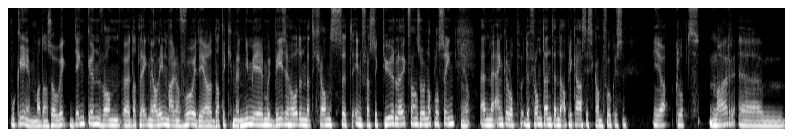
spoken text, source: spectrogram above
Oké, okay, maar dan zou ik denken van dat lijkt me alleen maar een voordeel, dat ik me niet meer moet bezighouden met gans het infrastructuurluik van zo'n oplossing ja. en me enkel op de frontend en de applicaties kan focussen. Ja, klopt. Maar um,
